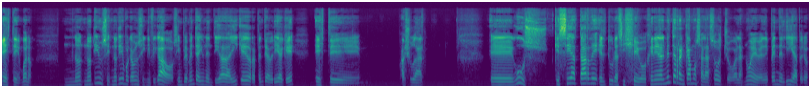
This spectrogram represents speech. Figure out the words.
este, bueno, no, no, tiene no tiene por qué haber un significado, simplemente hay una entidad ahí que de repente habría que este, ayudar. Eh, Gus, que sea tarde el tour, así llego. Generalmente arrancamos a las 8 o a las 9, depende del día, pero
